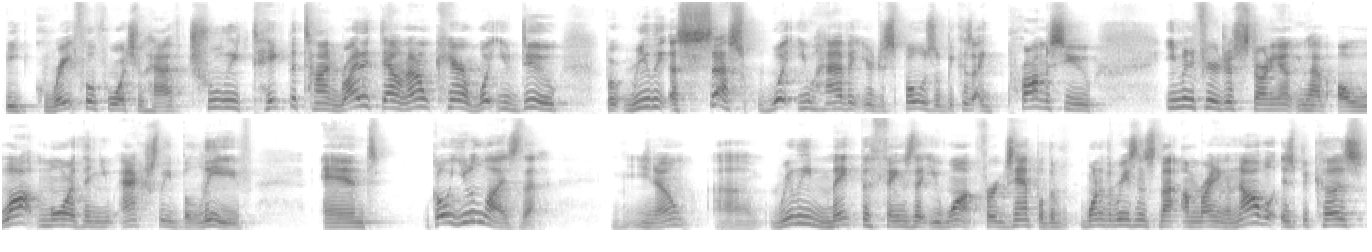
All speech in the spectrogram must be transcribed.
Be grateful for what you have. Truly take the time, write it down. I don't care what you do, but really assess what you have at your disposal because I promise you, even if you're just starting out, you have a lot more than you actually believe and go utilize that. You know, um, really make the things that you want. For example, the, one of the reasons that I'm writing a novel is because,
